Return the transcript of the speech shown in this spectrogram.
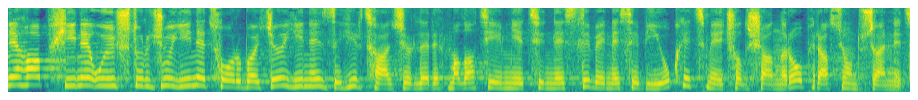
Yine hap, yine uyuşturucu, yine torbacı, yine zehir tacirleri. Malatya Emniyeti nesli ve nesebi yok etmeye çalışanlara operasyon düzenledi.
